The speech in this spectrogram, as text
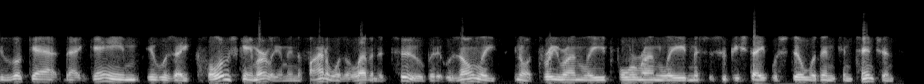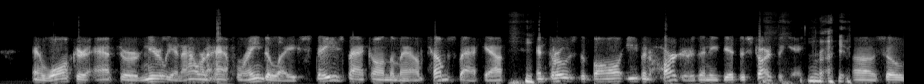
you look at that game, it was a close game early. I mean, the final was 11 to 2, but it was only, you know, a three run lead, four run lead. Mississippi State was still within contention. And Walker, after nearly an hour and a half rain delay, stays back on the mound, comes back out, and throws the ball even harder than he did to start the game. Right. Uh, so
